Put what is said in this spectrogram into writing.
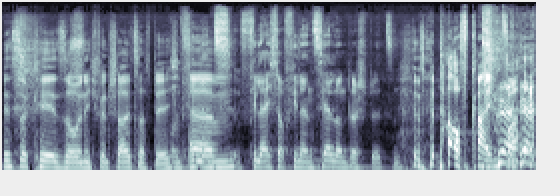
ist okay, Sohn, ich bin stolz auf dich. und Ähm, vielleicht auch finanziell unterstützen. auf keinen Fall.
